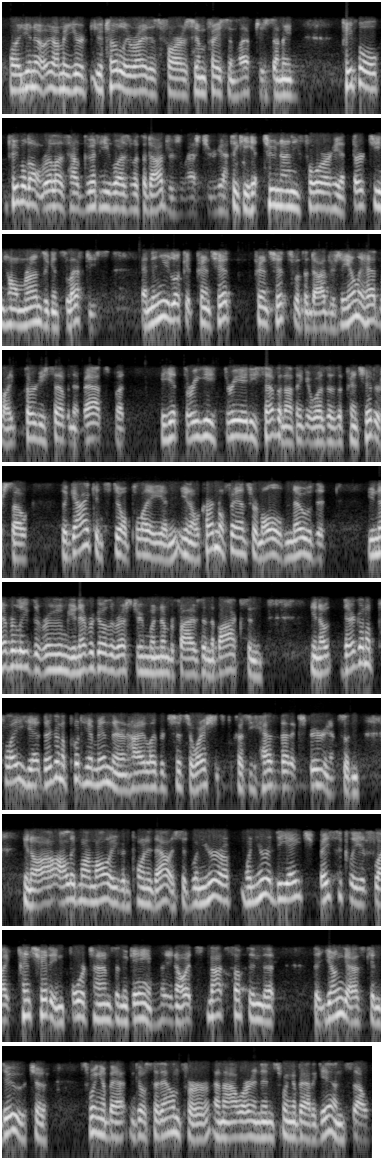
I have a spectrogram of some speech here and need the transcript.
Well, you know, I mean, you're you're totally right as far as him facing lefties. I mean, people people don't realize how good he was with the Dodgers last year. I think he hit 294. He had 13 home runs against lefties. And then you look at pinch hit pinch hits with the Dodgers. He only had like 37 at bats, but he hit three 387, I think it was, as a pinch hitter. So the guy can still play. And you know, Cardinal fans from old know that you never leave the room, you never go to the restroom when number five's in the box, and you know they're going to play him. They're going to put him in there in high leverage situations because he has that experience. And you know, Oli Marmol even pointed out. He said, when you're a when you're a DH, basically it's like pinch hitting four times in a game. You know, it's not something that that young guys can do to swing a bat and go sit down for an hour and then swing a bat again. So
